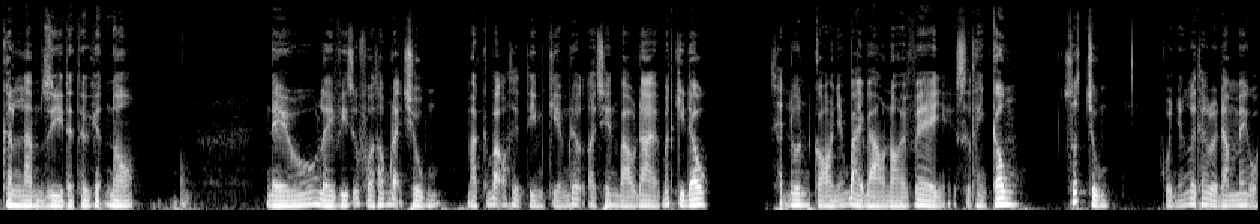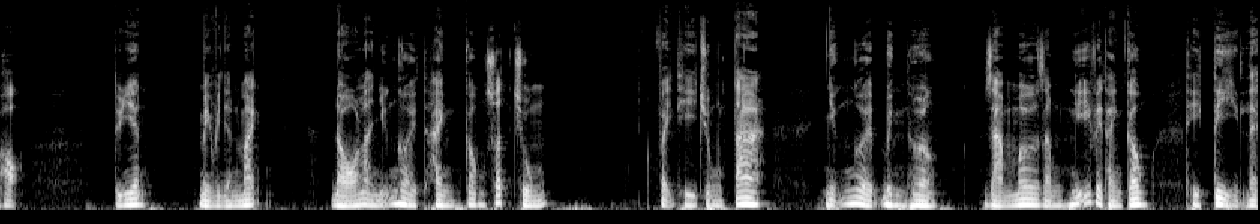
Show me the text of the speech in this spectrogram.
cần làm gì để thực hiện nó. Nếu lấy ví dụ phổ thông đại chúng mà các bạn có thể tìm kiếm được ở trên báo đài bất kỳ đâu, sẽ luôn có những bài báo nói về sự thành công xuất chúng của những người theo đuổi đam mê của họ. Tuy nhiên, mình phải nhấn mạnh đó là những người thành công xuất chúng. Vậy thì chúng ta, những người bình thường, dám mơ, dám nghĩ về thành công thì tỷ lệ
